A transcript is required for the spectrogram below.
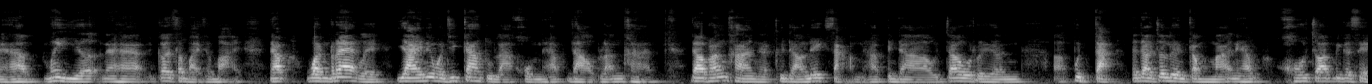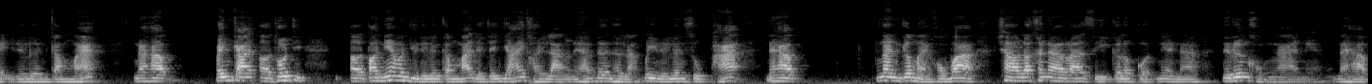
นะครับ ไม่เยอะนะฮะก็สบายสบายๆนะครับ วันแรกเลยย้ายในวันที่ 9 ตุลาคมนะครับ ดาวพลังคารดาวพลังคารเนี่ยคือดาวเลข3นะครับเป็นดาวเจ้าเรือนปุตตะ และดาวเจ้าเรือนกัมมะนะครับโคจรเป็นเกษตรอยู่ในเรือนกัมมะนะครับ เป็นการเอ่อโทษทีเอ่อตอนนี้มันอยู่ในเรือนกัมมะเดี๋ยวจะย้ายถอยหลังนะครับ เดินถอยหลังไปอยู่ในเรือนสุภะนะครับ นั่นก็หมายความว่าชาวลัคนาราศีกรกฎเนี่ยนะในเรื่องของงานเนี่ยนะครับ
